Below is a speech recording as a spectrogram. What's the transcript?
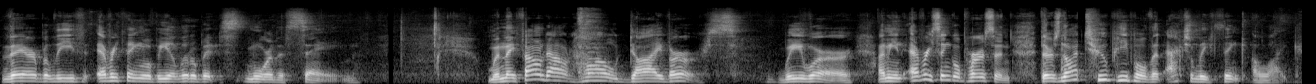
their belief everything will be a little bit more the same. When they found out how diverse we were. I mean, every single person, there's not two people that actually think alike.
